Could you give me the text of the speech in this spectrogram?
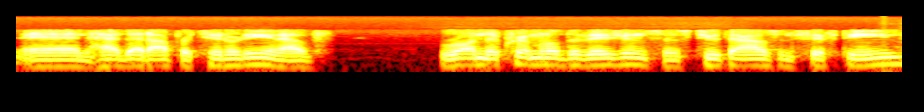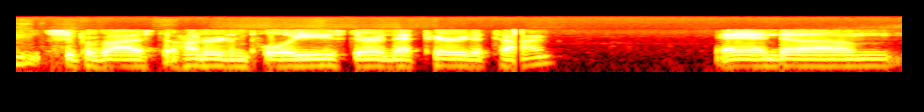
and had that opportunity. And I've run the criminal division since 2015, supervised 100 employees during that period of time, and um,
